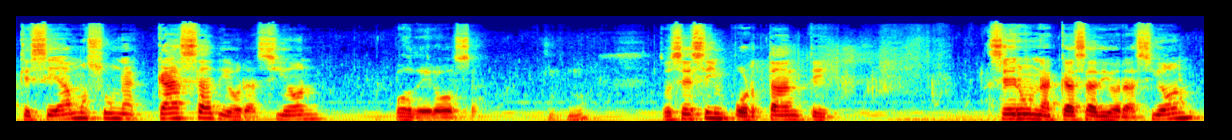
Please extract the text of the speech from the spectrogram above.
que seamos una casa de oración poderosa. Entonces es importante ser una casa de oración,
